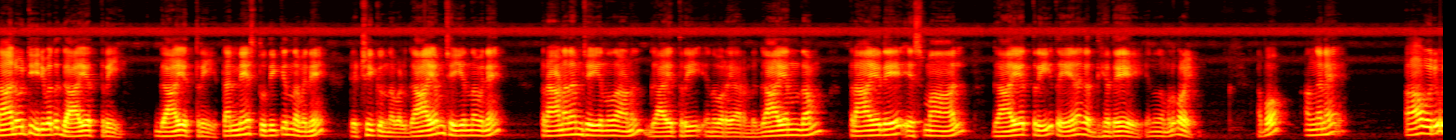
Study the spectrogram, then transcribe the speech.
നാനൂറ്റി ഇരുപത് ഗായത്രി. ഗായത്രി. തന്നെ സ്തുതിക്കുന്നവനെ രക്ഷിക്കുന്നവൾ. ഗായം ചെയ്യുന്നവനെ ത്രാണനം ചെയ്യുന്നതാണ് ഗായത്രി എന്ന് പറയാറുണ്ട്. ഗായന്തം ത്രായതേ യസ്മാൽ ഗായത്രി തേന ഗദ്യതേ എന്ന് നമ്മൾ പറയും. അപ്പോൾ അങ്ങനെ ആ ഒരു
